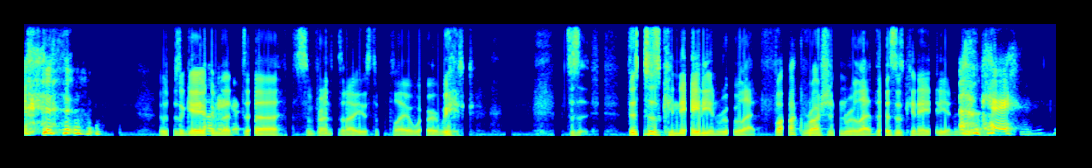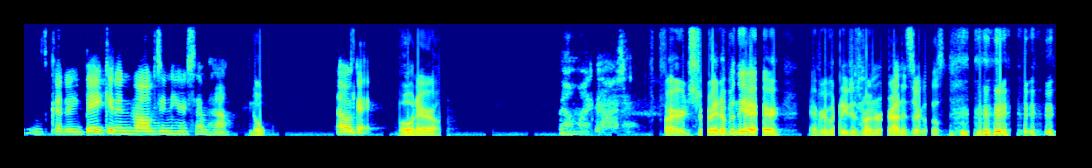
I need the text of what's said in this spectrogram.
It was a game Okay, that uh, some friends and I used to play where we. This, is, this is Canadian roulette. Fuck Russian roulette. This is Canadian roulette. okay. There's got to be bacon involved in here somehow. Nope. Okay. Bow and arrow. Oh my god. Fired straight up in the air. Everybody just running around in circles.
